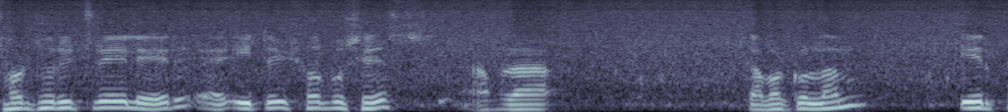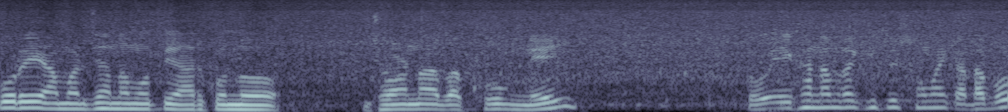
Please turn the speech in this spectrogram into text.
ঝরঝরি ট্রেলের এটাই সর্বশেষ। আমরা কাভার করলাম। এরপরে আমার জানা মতে আর কোনো ঝর্ণা বা খুব নেই। তো এখানে আমরা কিছু সময় কাটাবো।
